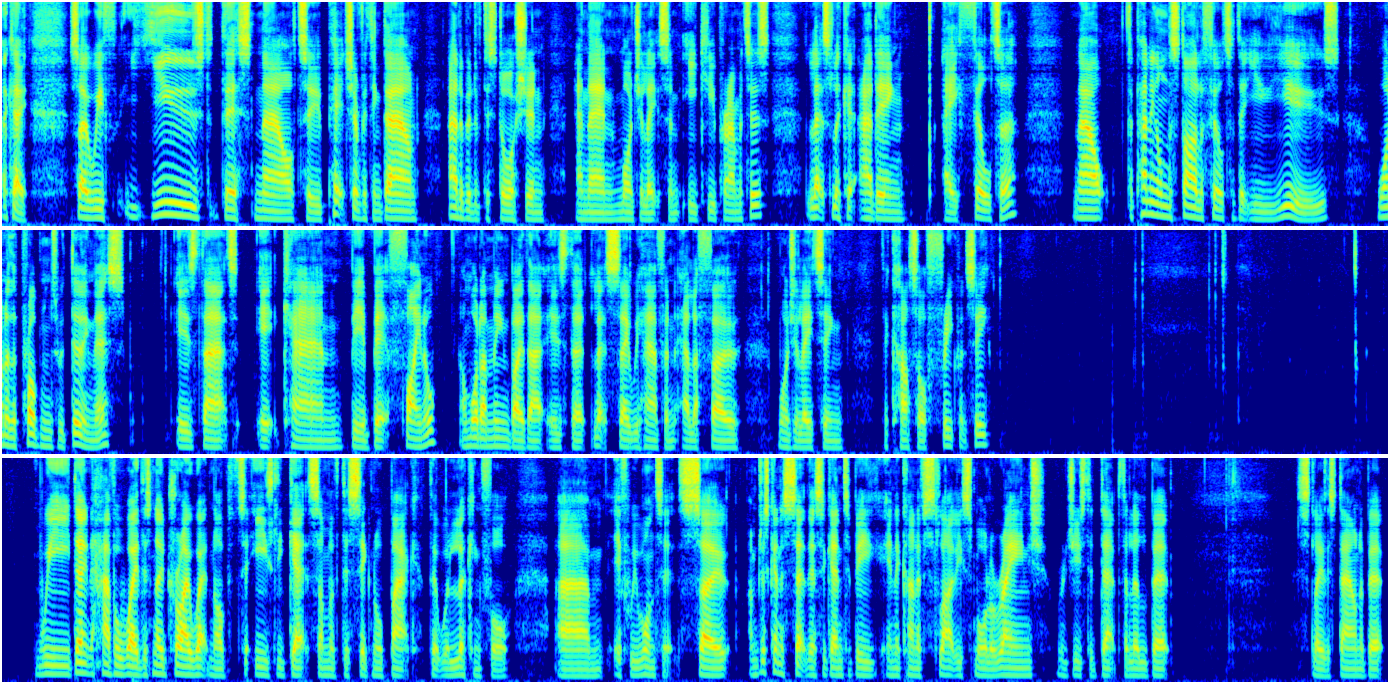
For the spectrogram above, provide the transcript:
Okay, so we've used this now to pitch everything down, add a bit of distortion, and then modulate some EQ parameters. Let's look at adding a filter. Now, depending on the style of filter that you use, one of the problems with doing this is that it can be a bit final. And what I mean by that is that let's say we have an LFO modulating the cutoff frequency. We don't have a way, there's no dry wet knob to easily get some of the signal back that we're looking for um, if we want it. So I'm just going to set this again to be in a kind of slightly smaller range, reduce the depth a little bit, slow this down a bit.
